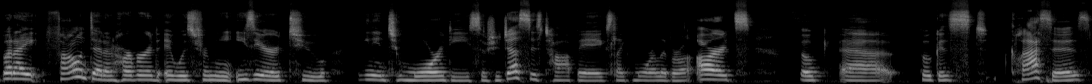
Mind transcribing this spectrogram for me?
but I found that at Harvard it was for me easier to lean into more the social justice topics, like more liberal arts, folk uh, focused classes,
